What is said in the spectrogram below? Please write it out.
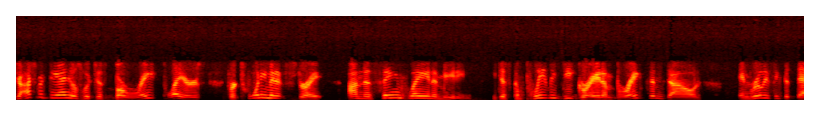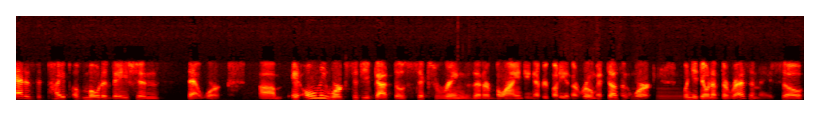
Josh McDaniels would just berate players for 20 minutes straight on the same play in a meeting. He just completely degrade them, break them down, and really think that that is the type of motivation that works. Um, it only works if you've got those six rings that are blinding everybody in the room. It doesn't work when you don't have the resume. So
